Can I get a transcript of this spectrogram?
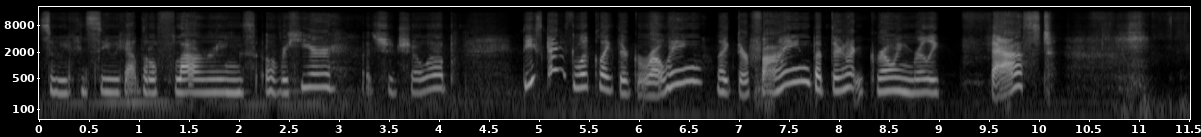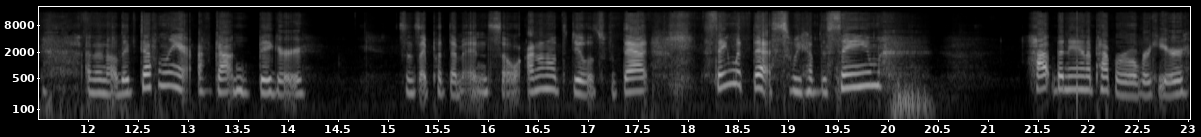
So you can see we got little flowerings over here that should show up. These guys look like they're growing, like they're fine, but they're not growing really fast. I don't know, they've definitely have gotten bigger since I put them in, so I don't know what to do with that. Same with this, we have the same hot banana pepper over here,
